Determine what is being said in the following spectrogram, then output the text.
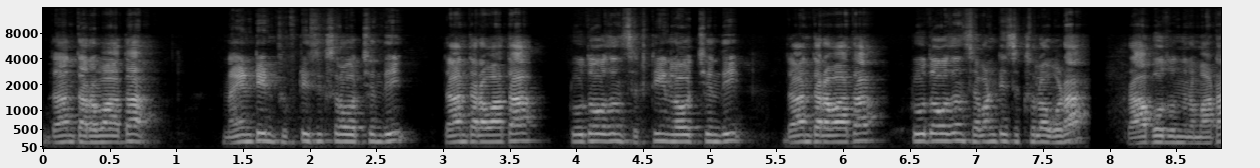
దాని తర్వాత నైన్టీన్ ఫిఫ్టీ సిక్స్లో వచ్చింది. దాని తర్వాత టూ థౌజండ్ సిక్స్టీన్లో వచ్చింది. దాని తర్వాత టూ థౌజండ్ సెవెంటీ సిక్స్లో కూడా రాబోతుందన్నమాట.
